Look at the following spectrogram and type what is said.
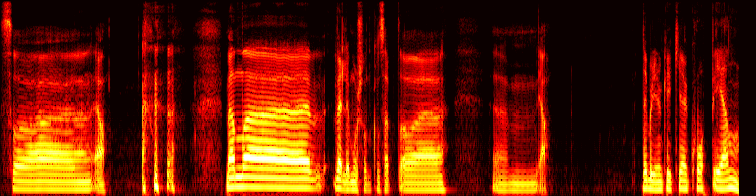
Så øh, ja. Men uh, veldig morsomt konsept, og uh, um, ja. Det blir nok ikke kåp igjen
